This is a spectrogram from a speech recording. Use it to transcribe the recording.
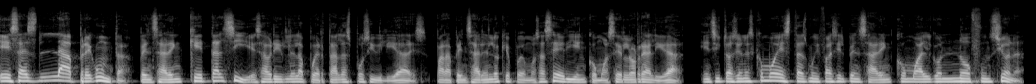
Esa es la pregunta. Pensar en qué tal sí es abrirle la puerta a las posibilidades, para pensar en lo que podemos hacer y en cómo hacerlo realidad. En situaciones como esta es muy fácil pensar en cómo algo no funciona,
